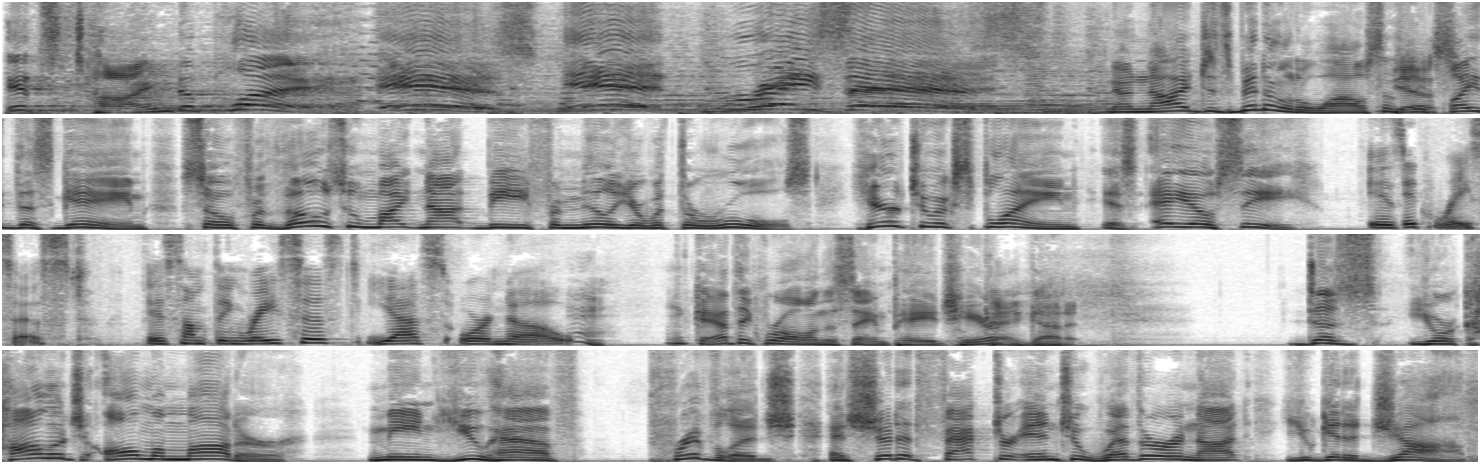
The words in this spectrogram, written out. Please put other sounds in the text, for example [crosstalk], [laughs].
It's time to play. Is it racist? Now, Nige, it's been a little while since Yes. we played this game, so for those who might not be familiar with the rules, here to explain is AOC. Is it racist? Is something racist? Yes or no? Hmm. Okay, I think we're all on the same page here. Okay, got it. Does your college alma mater mean you have privilege, and should it factor into whether or not you get a job?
